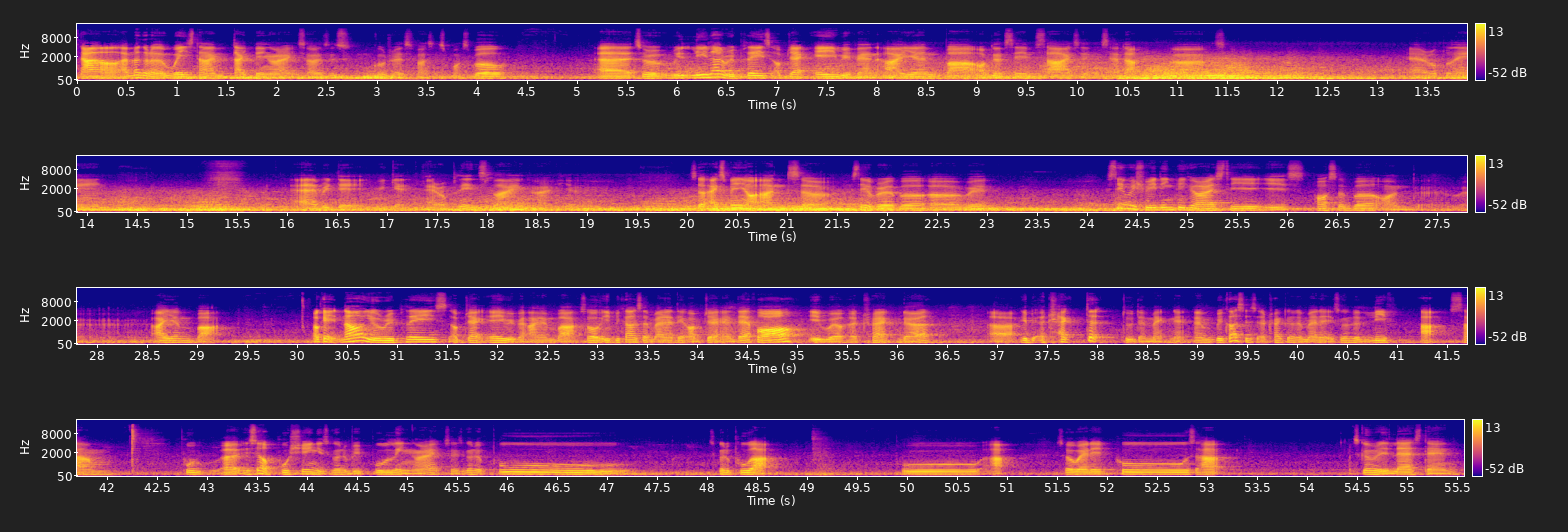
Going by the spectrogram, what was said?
Now, I'm not to waste time typing, right? So I'll just go through as fast as possible. Uh, so Leela replaced object A with an iron bar of the same size and setup. Uh, so aeroplane. Every day we get aeroplanes flying right. So explain your answer. State variable uh, with state which reading PQRST is possible on the uh, iron bar. Okay, now you replace object A with an iron bar. So it becomes a magnetic object and therefore it will attract the uh, it be attracted to the magnet and because it's attracted to the magnet it's going to lift up some uh, instead of pushing it's going to be pulling right so it's going to pull it's going to pull up pull up so when it pulls up it's going to be less than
